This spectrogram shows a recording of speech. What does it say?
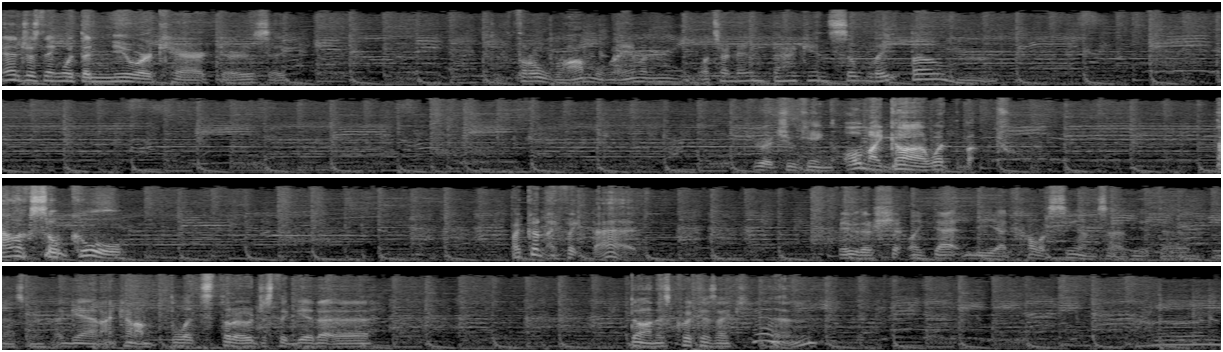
Interesting with the newer characters. They throw Rom Ram and what's her name back in so late though? Hmm. Pikachu King. Oh my god, what the... That looks so cool. Why couldn't I fight that? Maybe there's shit like that in the uh, Colosseums I've yet to mess with. Again, I kind of blitz through just to get uh, done as quick as I can.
